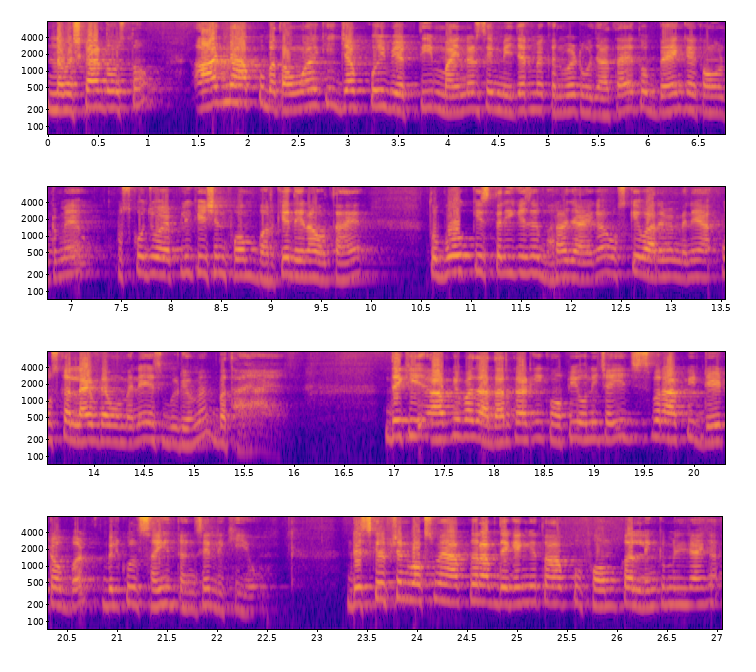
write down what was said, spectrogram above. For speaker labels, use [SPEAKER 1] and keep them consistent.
[SPEAKER 1] नमस्कार दोस्तों, आज मैं आपको बताऊँगा कि जब कोई व्यक्ति माइनर से मेजर में कन्वर्ट हो जाता है तो बैंक अकाउंट में उसको जो एप्लीकेशन फॉर्म भर के देना होता है तो वो किस तरीके से भरा जाएगा, उसके बारे में मैंने, उसका लाइव डेमो मैंने इस वीडियो में बताया है। देखिए, आपके पास आधार कार्ड की कॉपी होनी चाहिए, जिस पर आपकी डेट ऑफ़ बर्थ बिल्कुल सही ढंग से लिखी हो। डिस्क्रिप्शन बॉक्स में अगर आप देखेंगे तो आपको फॉर्म का लिंक मिल जाएगा।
